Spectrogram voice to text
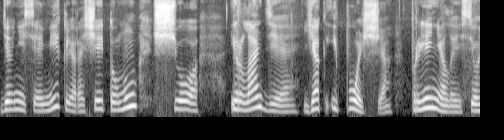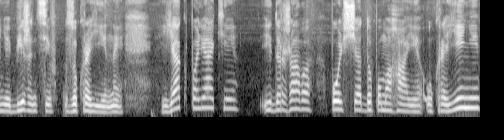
Діонісія Міклера ще й тому, що Ірландія, як і Польща, прийняли сьогодні біженців з України. Як поляки і держава Польща допомагає Україні,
